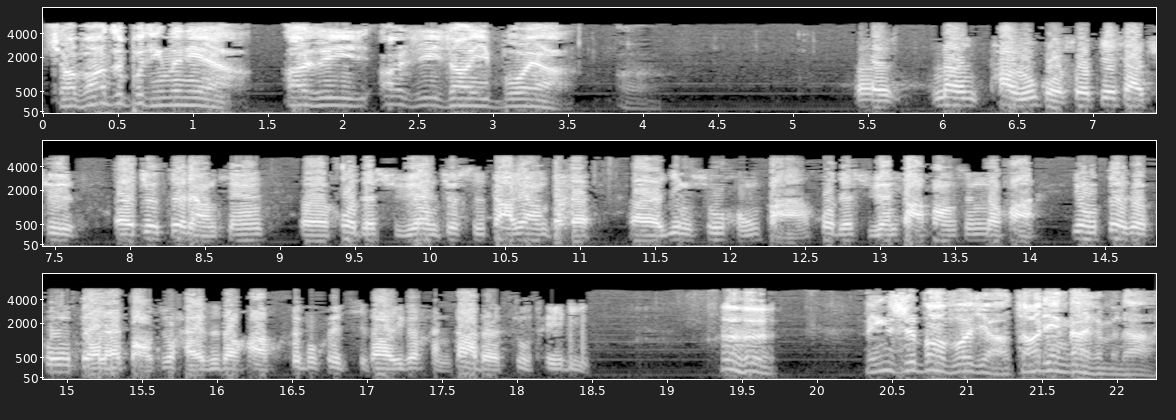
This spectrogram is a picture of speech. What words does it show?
小房子不停的念，二十一二十一张一波呀，嗯。呃，那他如果说接下去呃就这两天呃或者许愿就是大量的呃印书弘法或者许愿大放生的话，用这个功德来保住孩子的话，会不会起到一个很大的助推力？呵呵，临时抱佛脚，早点干什么的？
